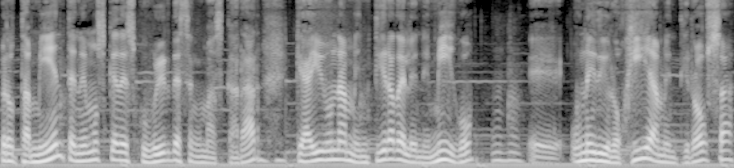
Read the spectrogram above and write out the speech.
pero también tenemos que descubrir, desenmascarar que hay una mentira del enemigo, eh, una ideología mentirosa,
